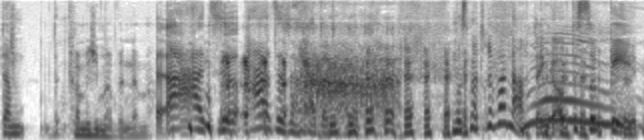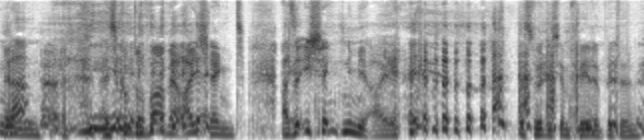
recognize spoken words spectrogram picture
da, Ich kann mich immer benennen. ah, so, ah, da, da, da, da. muss man drüber nachdenken, ob das so geht. Ne? Es kommt drauf an, wer Ei schenkt. Also ich schenke nie mehr Ei. Das würde ich empfehlen, bitte.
